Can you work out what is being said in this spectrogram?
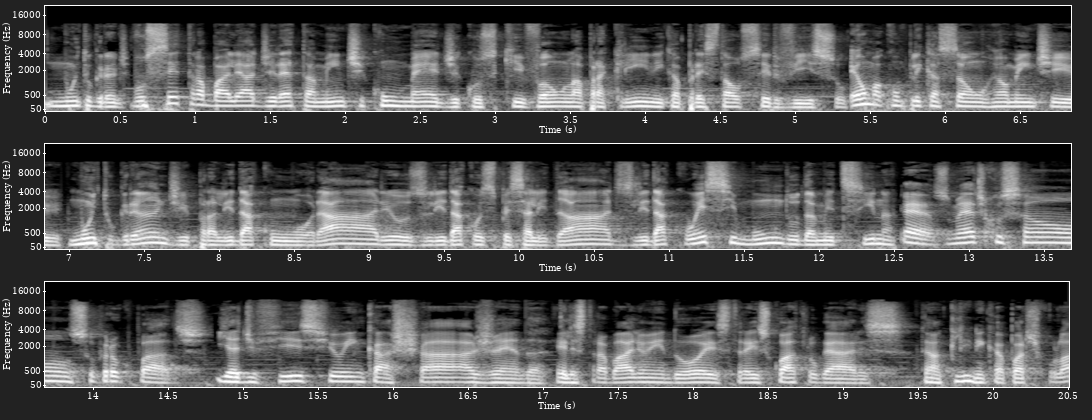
muito grande. Você trabalhar diretamente com médicos que vão lá para a clínica prestar o serviço é uma complicação realmente muito grande para lidar com horários, lidar com especialidades, lidar com esse mundo da medicina? É, os médicos são super ocupados e é difícil encaixar a agenda. Eles trabalham em dois, três, quatro lugares. Tem uma clínica particular,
